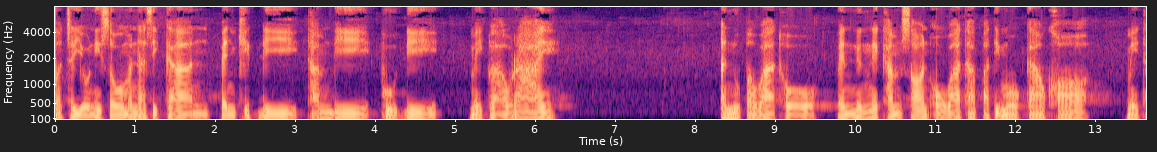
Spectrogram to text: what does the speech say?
ก็จะโยนิโสมนสิการเป็นคิดดีทำดี พูดดี ไม่กล่าวร้าย อนุปวาโทเป็นหนึ่งในคำสอนโอวาทปฏิโมกเก้าข้อ ไม่ท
